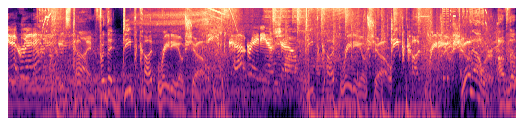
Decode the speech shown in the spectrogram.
Get ready. It's time for the Deep Cut Radio Show. Deep Cut Radio Show. Deep Cut Radio Show. Deep Cut Radio Show. One hour of the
